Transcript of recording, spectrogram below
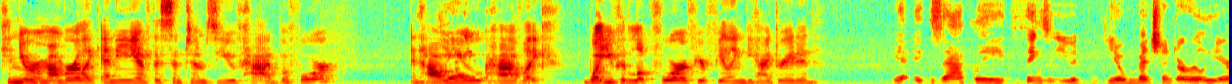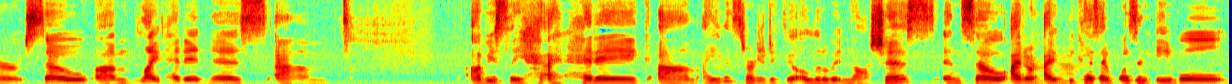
Can you remember like any of the symptoms you've had before, and how yeah. you have like what you could look for if you're feeling dehydrated? Yeah, exactly the things that you had, you know, mentioned earlier. So, um, lightheadedness, um, obviously a headache. Um, I even started to feel a little bit nauseous, and so I don't. I because I wasn't able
